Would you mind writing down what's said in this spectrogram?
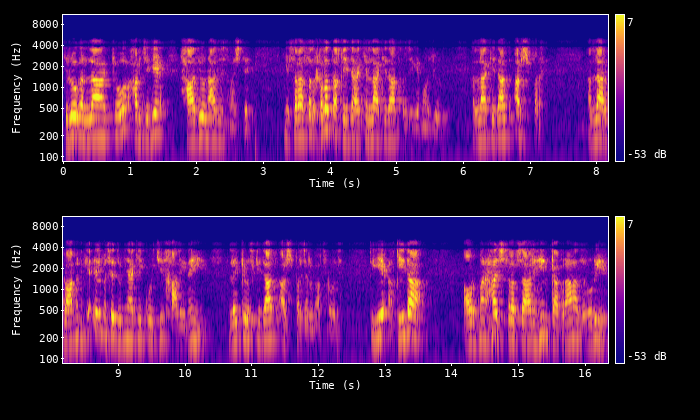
کہ لوگ اللہ کو ہر جگہ حاضر و نازر سمجھتے ہیں۔ یہ سراسر غلط عقیدہ ہے کہ اللہ کی ذات ہر جگہ موجود ہے۔ اللہ کی ذات عرش پر ہے۔ اللہ اربامن کے علم سے دنیا کی کوئی چیز خالی نہیں ہے، لیکن اس کی ذات عرش پر جلوہ فروز ہے۔ تو یہ عقیدہ اور منہج صرف صالحین کا اپنانا ضروری ہے۔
